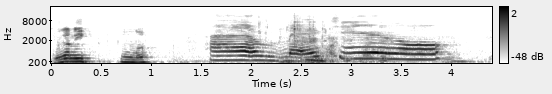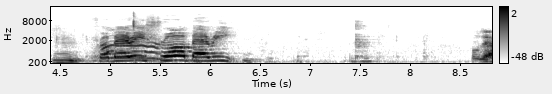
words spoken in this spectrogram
点解你嗯攞？Have milk. 嗯，strawberry strawberry。好食啊！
